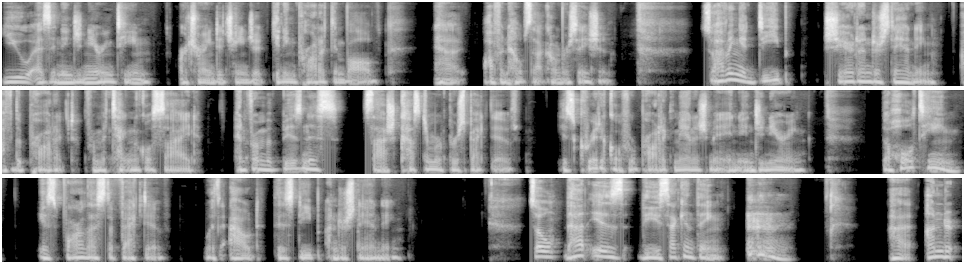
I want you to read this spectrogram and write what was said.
you, as an engineering team, are trying to change it. Getting product involved uh, often helps that conversation. So, having a deep shared understanding of the product from a technical side and from a business slash customer perspective is critical for product management and engineering. The whole team is far less effective without this deep understanding. So that is the second thing. uh, under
